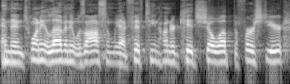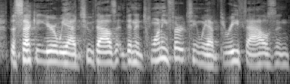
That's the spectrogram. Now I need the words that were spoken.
And then 2011, it was awesome. We had 1,500 kids show up the first year. The second year, we had 2,000. Then in 2013, we had 3,000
